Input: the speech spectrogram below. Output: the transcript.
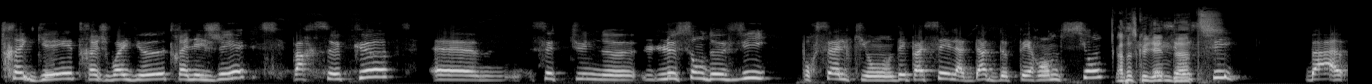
très gai, très joyeux, très léger, parce que euh, c'est une leçon de vie pour celles qui ont dépassé la date de péremption. Ah, parce qu'il y a une date. aussi- bah,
